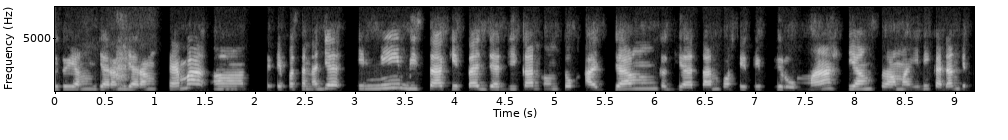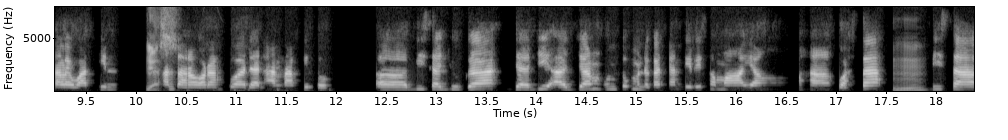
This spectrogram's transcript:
gitu yang jarang-jarang saya mah, eee, titip pesan aja, ini bisa kita jadikan untuk ajang kegiatan positif di rumah yang selama ini kadang kita lewatin Yes. antara orang tua dan anak gitu. Eee, bisa juga jadi ajang untuk mendekatkan diri sama Yang Maha Kuasa, Mhm. bisa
